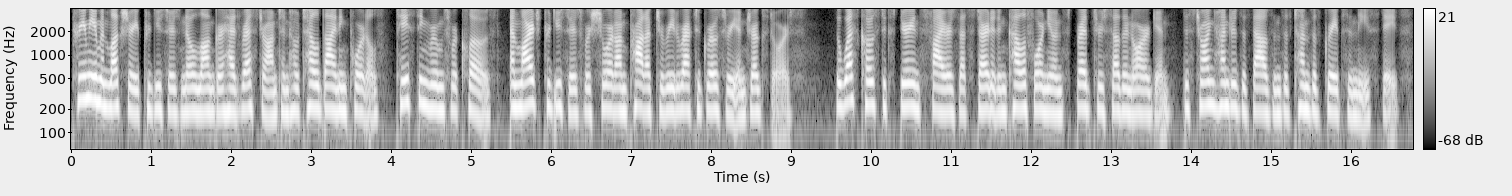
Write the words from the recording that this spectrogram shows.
Premium and luxury producers no longer had restaurant and hotel dining portals, tasting rooms were closed, and large producers were short on product to redirect to grocery and drugstores. The West Coast experienced fires that started in California and spread through southern Oregon, destroying hundreds of thousands of tons of grapes in these states.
